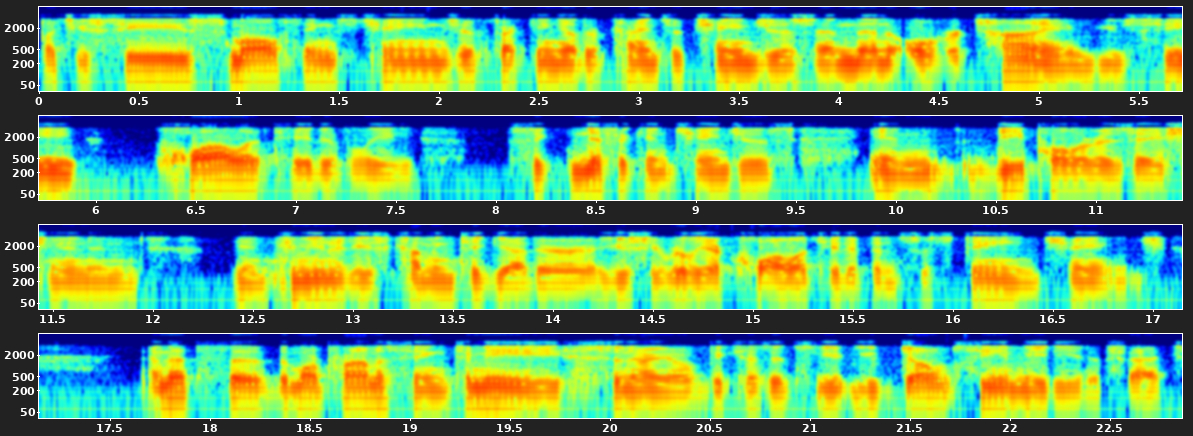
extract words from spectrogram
but you see small things change affecting other kinds of changes. And then over time you see qualitatively significant changes in depolarization and in communities coming together, you see really a qualitative and sustained change. And that's the, the more promising to me scenario because it's you, you don't see immediate effects.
